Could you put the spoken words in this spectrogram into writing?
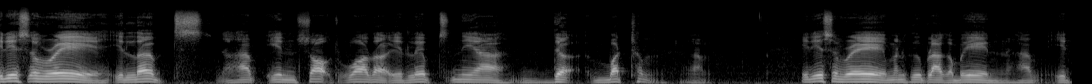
It is a ray it lives นะครับ in salt water it lives near the bottom นะครับ It is a ray มันคือปลากระเบนนะครับ It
